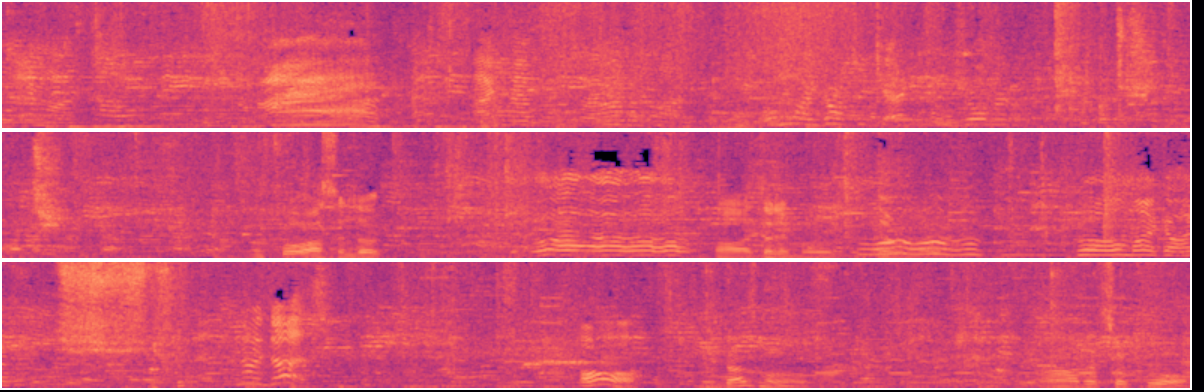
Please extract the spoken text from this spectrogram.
Pokemon. Ah, I have Oh my gosh, I can't control it. Oh, cool, Austin, look. Whoa. Oh, it doesn't move. Never mind. Oh my gosh. No, it does. Oh, it does move. Oh, that's so cool.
